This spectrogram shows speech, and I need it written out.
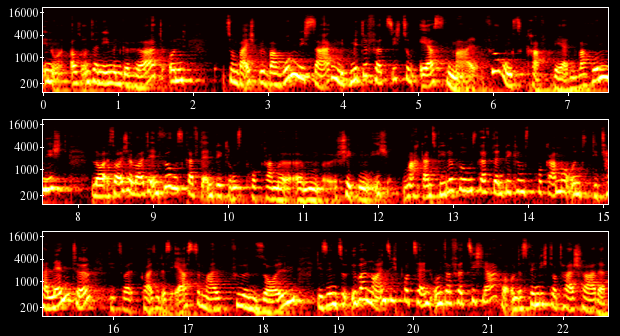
in, aus Unternehmen gehört. Und zum Beispiel, warum nicht sagen, mit Mitte 40 zum ersten Mal Führungskraft werden? Warum nicht Le solche Leute in Führungskräfteentwicklungsprogramme ähm, schicken? Ich mache ganz viele Führungskräfteentwicklungsprogramme und die Talente, die zwar quasi das erste Mal führen sollen, die sind so über 90 Prozent unter 40 Jahre und das finde ich total schade.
